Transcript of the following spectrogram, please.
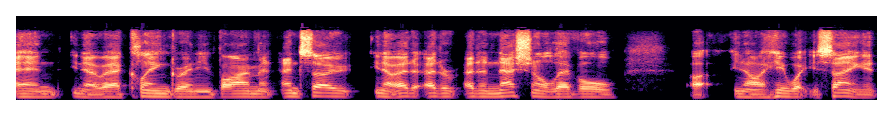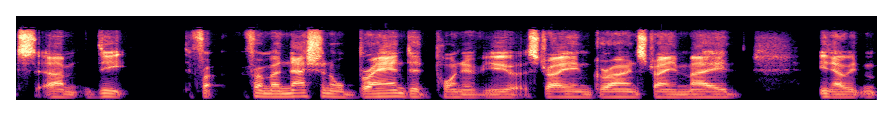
and you know our clean green environment. And so you know at at a, at a national level, uh, you know I hear what you're saying. It's um, the from from a national branded point of view, Australian grown, Australian made. You know,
